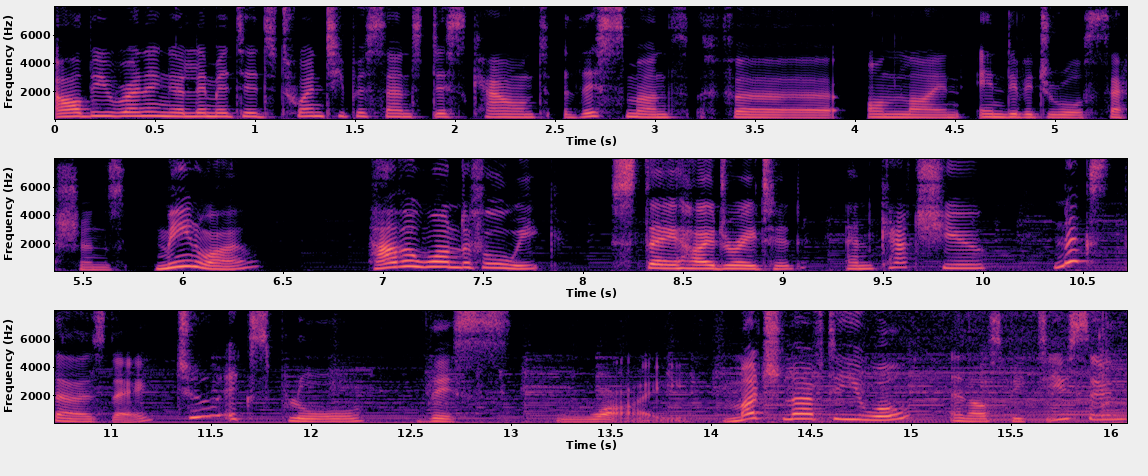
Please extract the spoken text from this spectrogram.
I'll be running a limited 20% discount this month for online individual sessions. Meanwhile, have a wonderful week, stay hydrated, and catch you next Thursday to explore this why. Much love to you all, and I'll speak to you soon.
